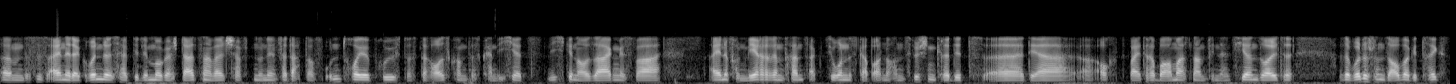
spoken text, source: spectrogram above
Ähm, das ist einer der Gründe, weshalb die Limburger Staatsanwaltschaft nun den Verdacht auf Untreue prüft. Was da rauskommt, das kann ich jetzt nicht genau sagen. Es war eine von mehreren Transaktionen. Es gab auch noch einen Zwischenkredit, äh, der auch weitere Baumaßnahmen finanzieren sollte. Also wurde schon sauber getrickst.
